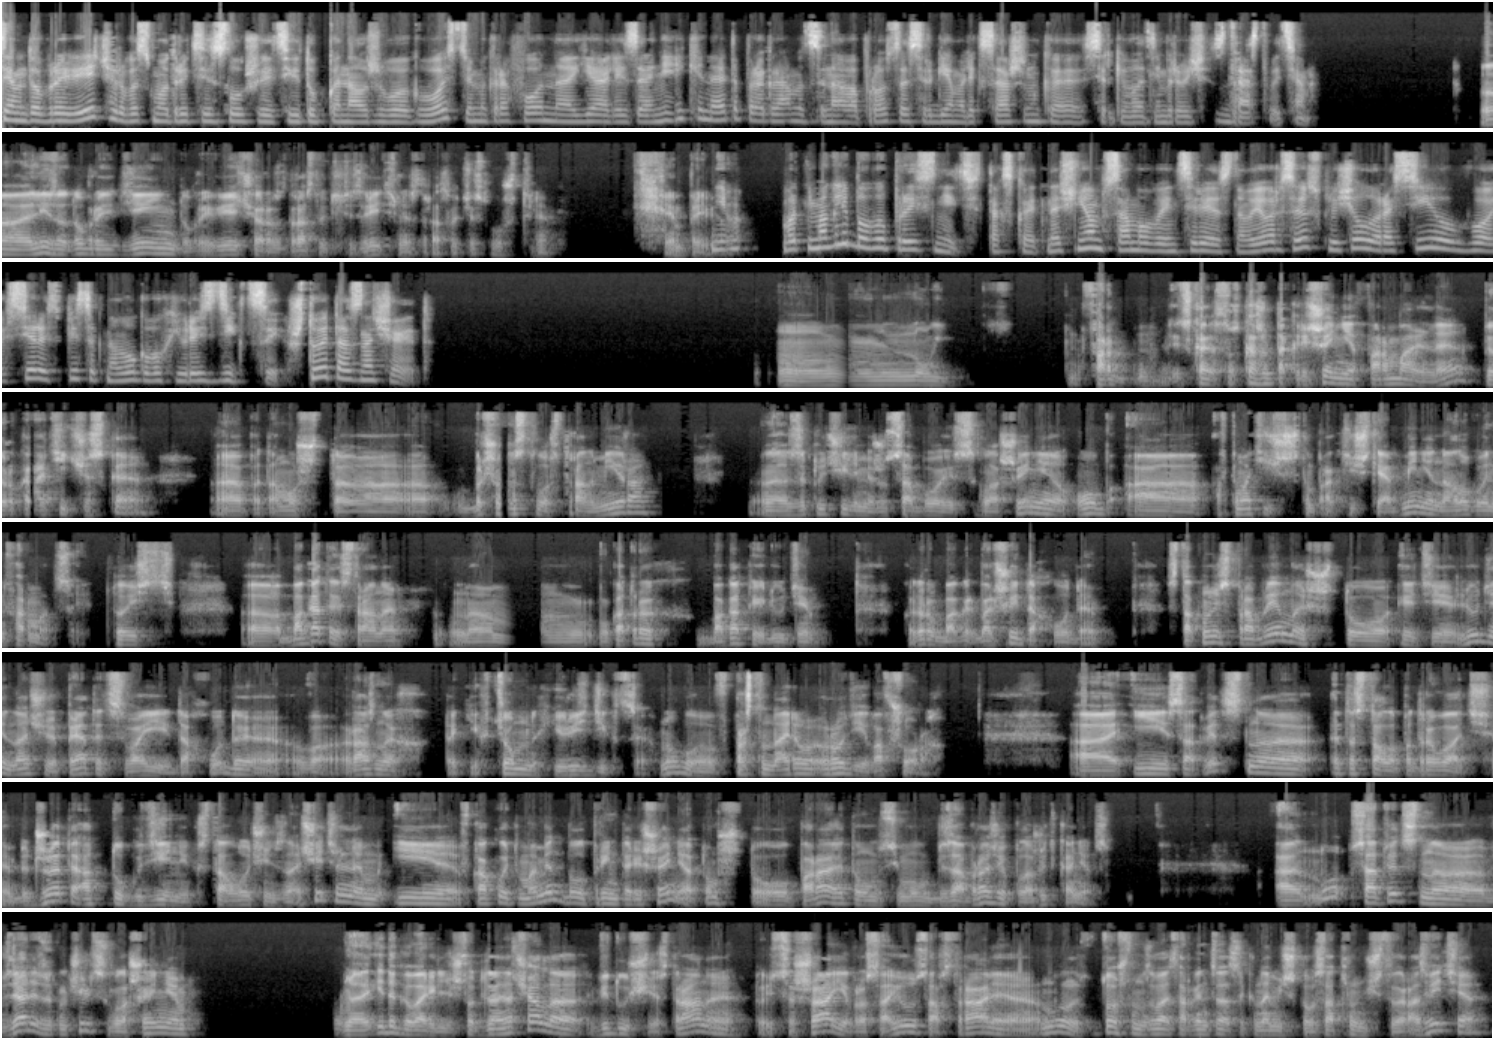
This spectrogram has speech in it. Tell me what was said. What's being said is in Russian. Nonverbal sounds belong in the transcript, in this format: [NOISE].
Всем добрый вечер. Вы смотрите и слушаете YouTube канал «Живой гвоздь». У микрофона я, Лиза Никина. Это программа «Цена вопроса» с Сергеем Алексашенко. Сергей Владимирович, здравствуйте. А, Лиза, добрый день, добрый вечер. Здравствуйте, зрители, здравствуйте, слушатели. Всем привет. Не, вот не могли бы вы прояснить, так сказать, начнем с самого интересного. Евросоюз включил Россию в серый список налоговых юрисдикций. Что это означает? Ну, скажем так, решение формальное, бюрократическое, э, потому что большинство стран мира э, заключили между собой соглашение об а, автоматическом практически обмене налоговой информацией. То есть э, богатые страны, у которых богатые люди, у которых большие доходы, столкнулись с проблемой, что эти люди начали прятать свои доходы в разных таких темных юрисдикциях, ну, в простонародье в офшорах. А, и, соответственно, это стало подрывать бюджеты, отток денег стал очень значительным, и в какой-то момент было принято решение о том, что пора этому всему безобразию положить конец. А, ну, соответственно, взяли, заключили соглашение и договорились, что для начала ведущие страны, то есть США, Евросоюз, Австралия, ну, то, что называется Организация экономического сотрудничества и развития,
